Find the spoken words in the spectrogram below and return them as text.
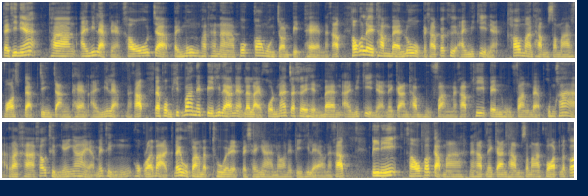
แต่ทีเนี้ยทาง iMilab เนี่ยเขาจะไปมุ่งพัฒนาพวกกล้องวงจรปิดแทนนะครับเขาก็เลยทำแบรนด์ลูกนะครับก็คือ iMiki เนี่ยเข้ามาทำสมาร์ทวอชแบบจริงจังแทน iMilab นะครับแต่ผมคิดว่าในปีที่แล้วเนี่ยหลาย ๆ คนน่าจะเคยเห็นแบรนด์ iMiki เนี่ยในการทำหูฟังนะครับที่เป็นหูฟังแบบคุ้มค่าราคาเข้าถึงง่ายๆอะไม่ถึง 600 บาท ได้หูฟังแบบ True Wireless ไปใช้งานเนาะในปีที่แล้วนะครับ ปีนี้เขาก็กลับมานะครับในการทำสมาร์ทวอทแล้วก็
